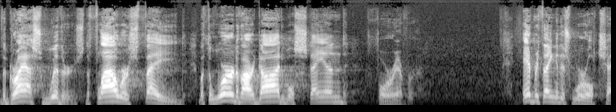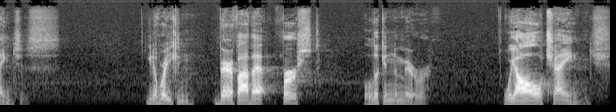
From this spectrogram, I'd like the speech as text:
The grass withers, the flowers fade, but the word of our God will stand forever. Everything in this world changes. You know where you can verify that? First, look in the mirror. We all change.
